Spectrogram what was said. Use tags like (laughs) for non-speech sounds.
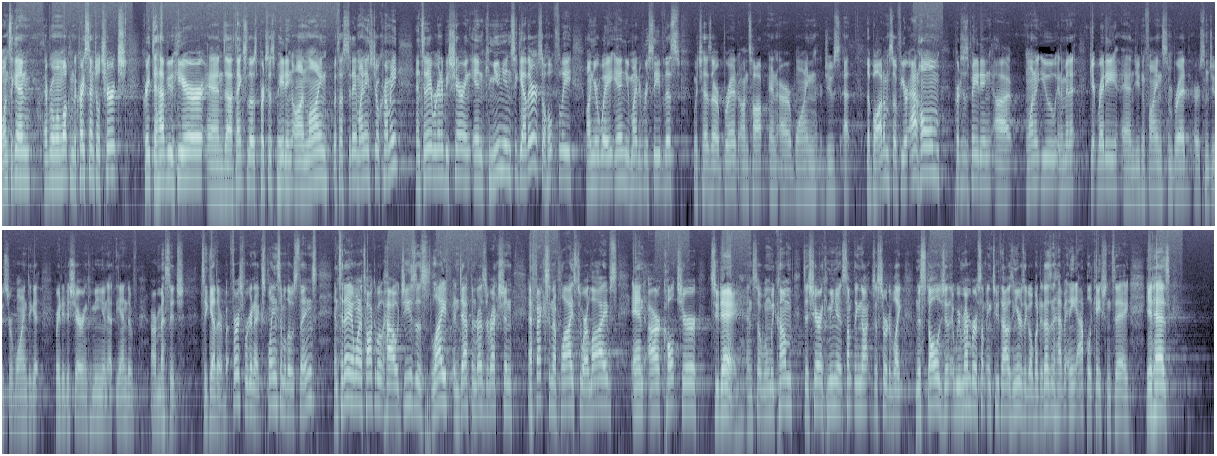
Once again, everyone, welcome to Christ Central Church. Great to have you here, and uh, thanks to those participating online with us today. My name's Joe Crummy, and today we're going to be sharing in communion together. So, hopefully, on your way in, you might have received this, which has our bread on top and our wine juice at the bottom. So, if you're at home participating, uh, why don't you, in a minute, get ready and you can find some bread or some juice or wine to get ready to share in communion at the end of our message together. But first, we're going to explain some of those things. And today, I want to talk about how Jesus' life and death and resurrection affects and applies to our lives and our culture today. And so, when we come to sharing communion, it's something not just sort of like nostalgia that we remember something 2,000 years ago, but it doesn't have any application today. It has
